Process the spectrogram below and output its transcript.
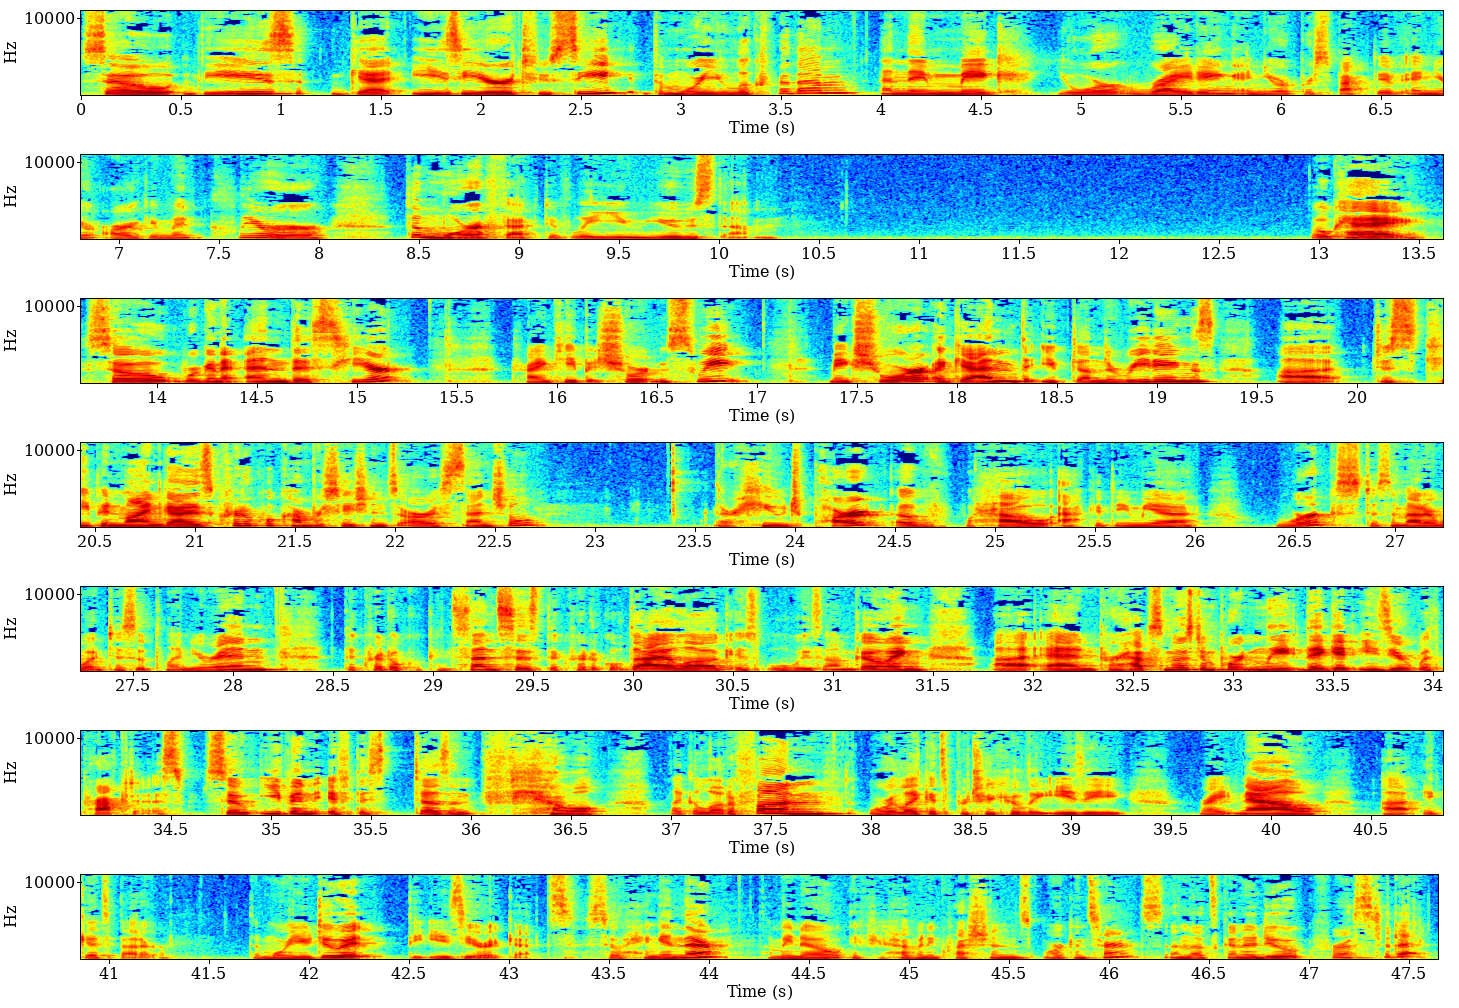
So these get easier to see the more you look for them, and they make your writing and your perspective and your argument clearer the more effectively you use them. Okay, so we're going to end this here. Try and keep it short and sweet. Make sure, again, that you've done the readings. Uh, just keep in mind, guys, critical conversations are essential. They're a huge part of how academia works, doesn't matter what discipline you're in. The critical consensus, the critical dialogue is always ongoing. Uh, and perhaps most importantly, they get easier with practice. So even if this doesn't feel like a lot of fun or like it's particularly easy right now, uh, it gets better. The more you do it, the easier it gets. So hang in there. Let me know if you have any questions or concerns. And that's going to do it for us today.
